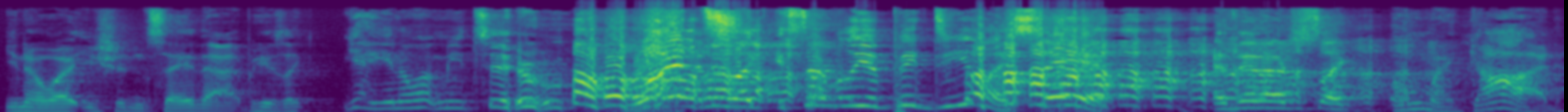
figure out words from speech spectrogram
You know what? You shouldn't say that. But he was like, "Yeah, you know what? Me too." what? And like, "It's not really a big deal. I say it." And then I was just like, "Oh my god,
